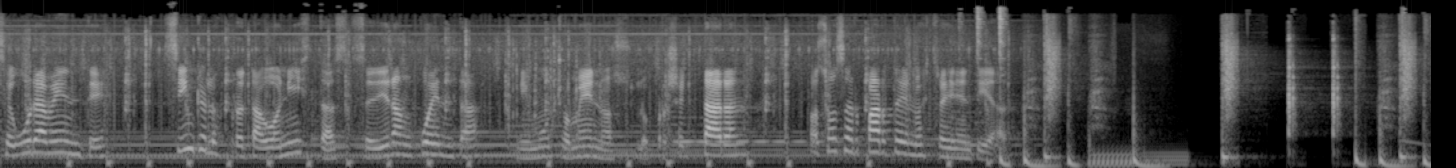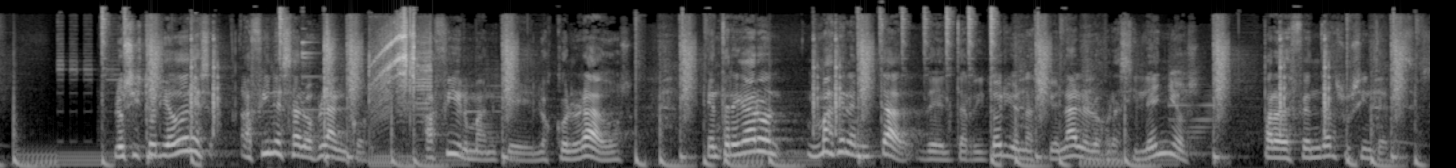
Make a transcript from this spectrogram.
seguramente, sin que los protagonistas se dieran cuenta, ni mucho menos lo proyectaran, pasó a ser parte de nuestra identidad. Los historiadores afines a los blancos afirman que los colorados entregaron más de la mitad del territorio nacional a los brasileños para defender sus intereses.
